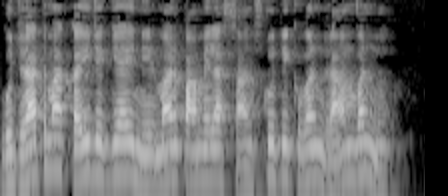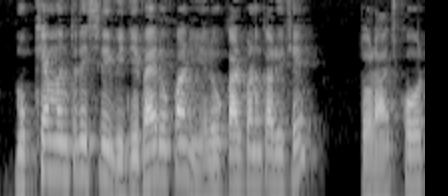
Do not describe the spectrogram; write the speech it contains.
ગુજરાતમાં કઈ જગ્યાએ નિર્માણ પામેલા સાંસ્કૃતિક વન રામવનનું મુખ્યમંત્રી શ્રી વિજયભાઈ રૂપાણીએ લોકાર્પણ કર્યું છે? તો રાજકોટ.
